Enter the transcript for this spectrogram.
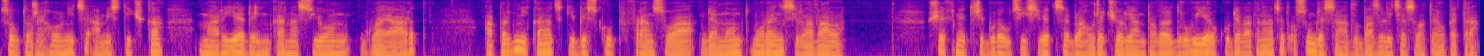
Jsou to řeholnice a mistička Marie de Incarnation Guayard a první kanadský biskup François de Montmorency Laval. Všechny tři budoucí světce blahořečil Jan Pavel II. roku 1980 v Bazilice svatého Petra.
